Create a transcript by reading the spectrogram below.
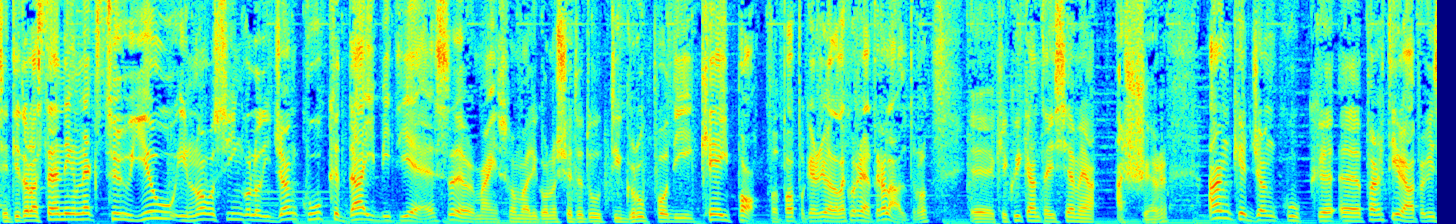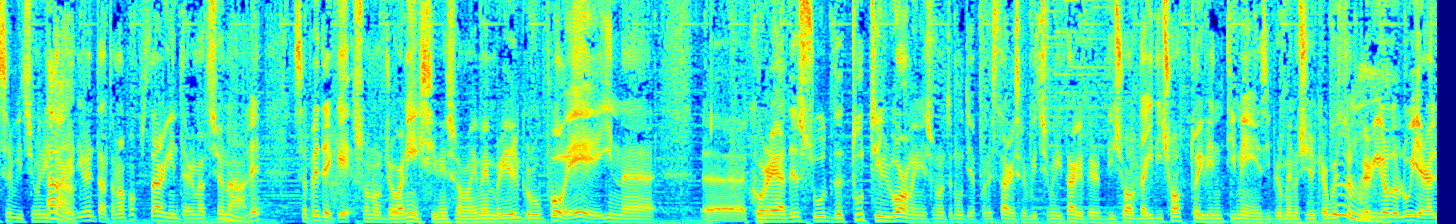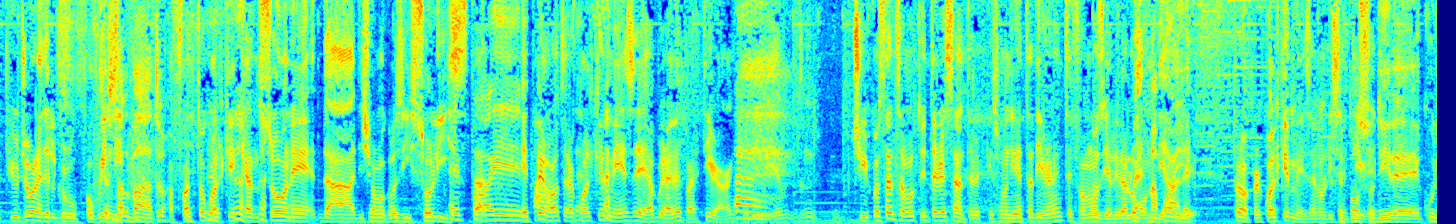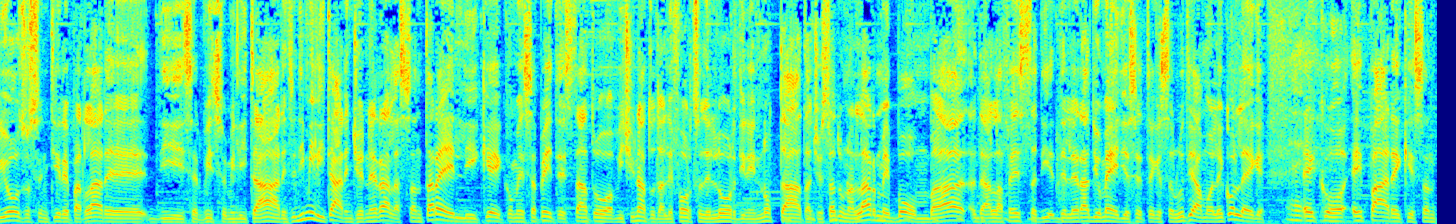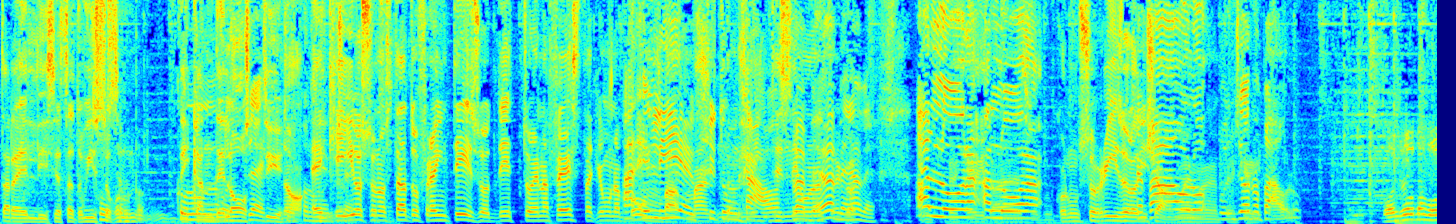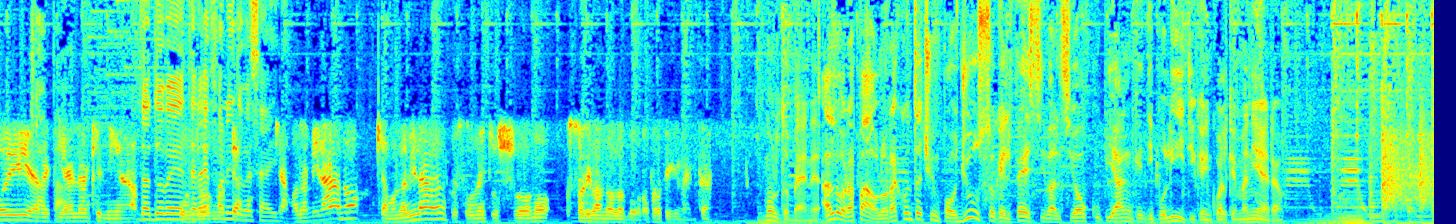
Si intitola Standing Next to You, il nuovo singolo di Jungkook dai BTS, ormai insomma li conoscete tutti, gruppo di K-pop, pop che arriva dalla Corea, tra l'altro, eh, che qui canta insieme a Usher. Anche Jungkook eh, partirà per il servizio militare, Ah. è diventata una pop star internazionale. Sapete che sono giovanissimi, insomma, i membri del gruppo e in eh, eh, Corea del Sud tutti gli uomini sono tenuti a prestare servizio militare per 18 dai 18 ai 20 mesi, più o meno circa questo Mm. periodo. Lui era il più giovane del gruppo, quindi ha fatto qualche canzone da diciamo così solista E poi però tra qualche mese a breve partirà anche Eh. lui. Circostanza molto interessante perché sono diventati veramente famosi a livello Beh, ma mondiale. poi- però per qualche mese non li Se posso dire, è curioso sentire parlare di servizio militare, di militari in generale a Santarelli, che come sapete è stato avvicinato dalle forze dell'ordine in nottata. C'è stato un allarme bomba alla festa di- delle radio Mediaset, che salutiamo le colleghe. Eh. Ecco, e pare che Santarelli sia stato visto Forse con con dei candelotti. oggetto, No, con è che io sono stato frainteso, ho detto è una festa che è una Ah, bomba. e lì è ma uscito un caos. Vabbè, va bene, va bene. Allora, carità, allora. adesso, con un sorriso lo C'è diciamo. Paolo, eh, buongiorno carità. Paolo. Buongiorno a voi, Ciao, RTL Paolo. anche mia. Da dove Buongiorno. telefoni, Chiamo- dove sei? Chiamo da Milano, chiamo da Milano, in questo momento sono, sto arrivando al lavoro praticamente. Molto bene. Allora Paolo, raccontaci un po', giusto che il festival si occupi anche di politica in qualche maniera?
